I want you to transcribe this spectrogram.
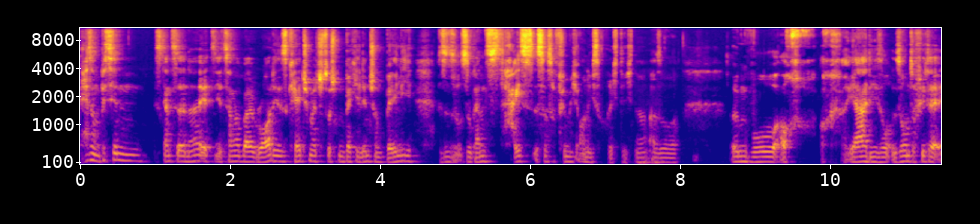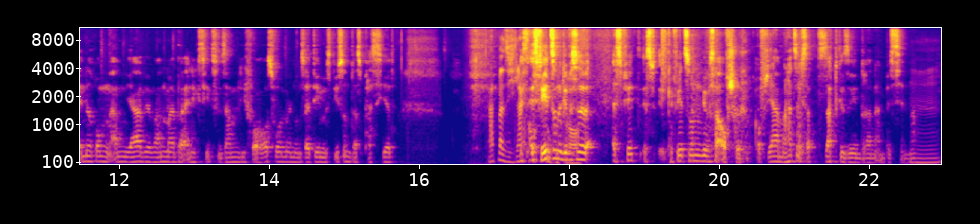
ja, so ein bisschen das Ganze, ne, jetzt, jetzt haben wir bei Raw dieses Cage-Match zwischen Becky Lynch und Bailey. Also so, so, ganz heiß ist das für mich auch nicht so richtig. Ne? Also irgendwo auch, auch, ja, die so, so und so viele Erinnerungen an, ja, wir waren mal bei NXT zusammen, die Four Horsewomen, und seitdem ist dies und das passiert. Hat man sich lange es, es fehlt so eine gewisse, es fehlt, es fehlt so ein gewisser Aufschrift. Auf, ja, man hat sich satt, satt gesehen dran ein bisschen. Ne? Mhm.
